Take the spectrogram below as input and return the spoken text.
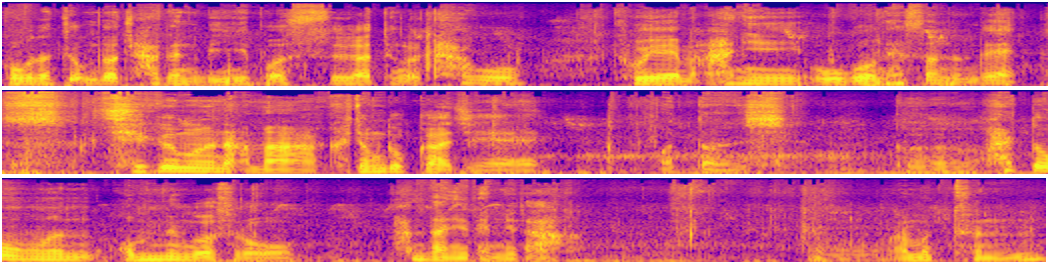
그보다 좀 더 작은 미니버스 같은 걸 타고 교회에 많이 오곤 했었는데 지금은 아마 그 정도까지의 어떤 시- 그 활동은 없는 것으로 판단이 됩니다. 어, 아무튼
